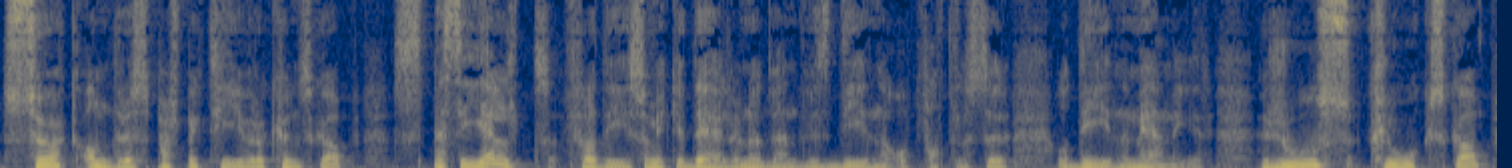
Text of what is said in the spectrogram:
Søk andres perspektiver og kunnskap, spesielt fra de som ikke deler nødvendigvis dine oppfattelser og dine meninger. Ros klokskap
